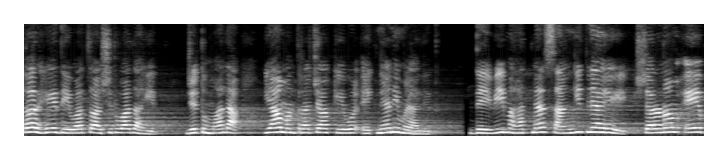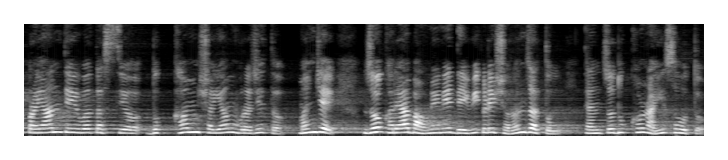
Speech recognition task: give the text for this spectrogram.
तर हे देवाचा आशीर्वाद आहेत जे तुम्हाला या मंत्राच्या केवळ ऐकण्याने मिळालेत. देवी महात्म्यात सांगितले आहे शरणम ए प्रयांतेव तस्य दुःखम शयम व्रजेत. म्हणजे जो खऱ्या भावनेने देवीकडे शरण जातो त्यांचं दुःख नाहीच होतं.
